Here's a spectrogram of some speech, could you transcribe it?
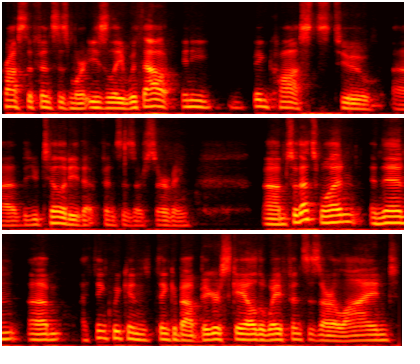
cross the fences more easily without any big costs to uh, the utility that fences are serving. Um, so that's one. And then um, I think we can think about bigger scale, the way fences are aligned,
